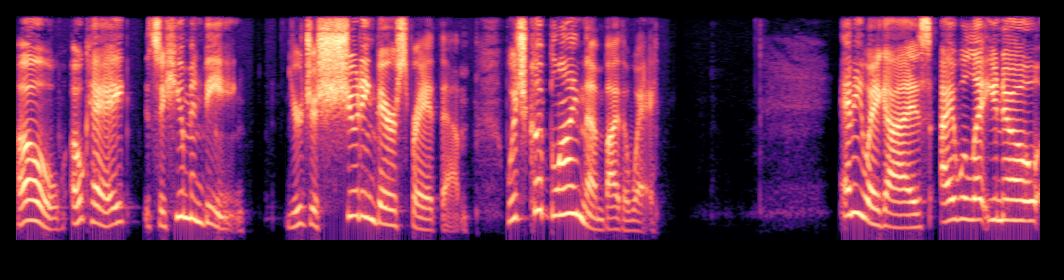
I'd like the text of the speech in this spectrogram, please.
Oh, okay. It's a human being. You're just shooting bear spray at them, which could blind them, by the way. Anyway, guys, I will let you know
